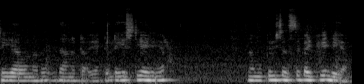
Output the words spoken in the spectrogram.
ചെയ്യാവുന്നത് ഇതാണ് കേട്ടോ. ഏറ്റവും ടേസ്റ്റി ആയിരിക്കും. നമുക്ക് വിശ്വസിച്ച് കഴിക്കുകയും ചെയ്യാം.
